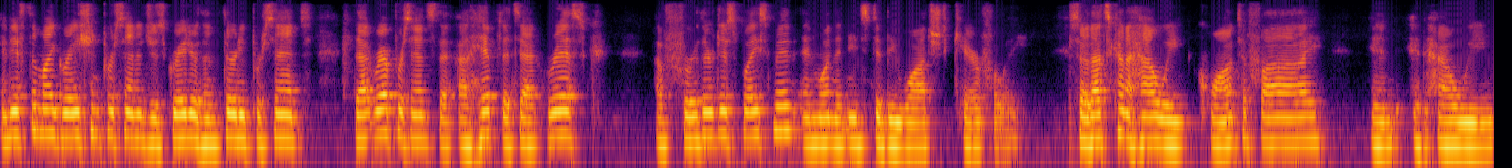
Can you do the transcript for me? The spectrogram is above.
And if the migration percentage is greater than 30%, that represents that a hip that's at risk of further displacement and one that needs to be watched carefully. So that's kind of how we quantify and, and how we,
